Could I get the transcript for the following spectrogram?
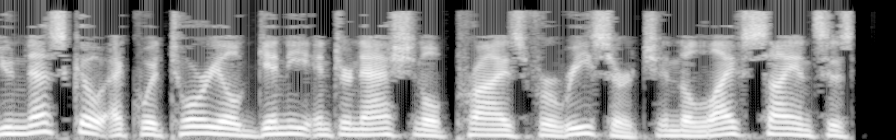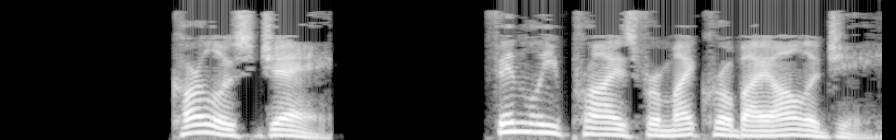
UNESCO Equatorial Guinea International Prize for Research in the Life Sciences. Carlos J. Finlay Prize for Microbiology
